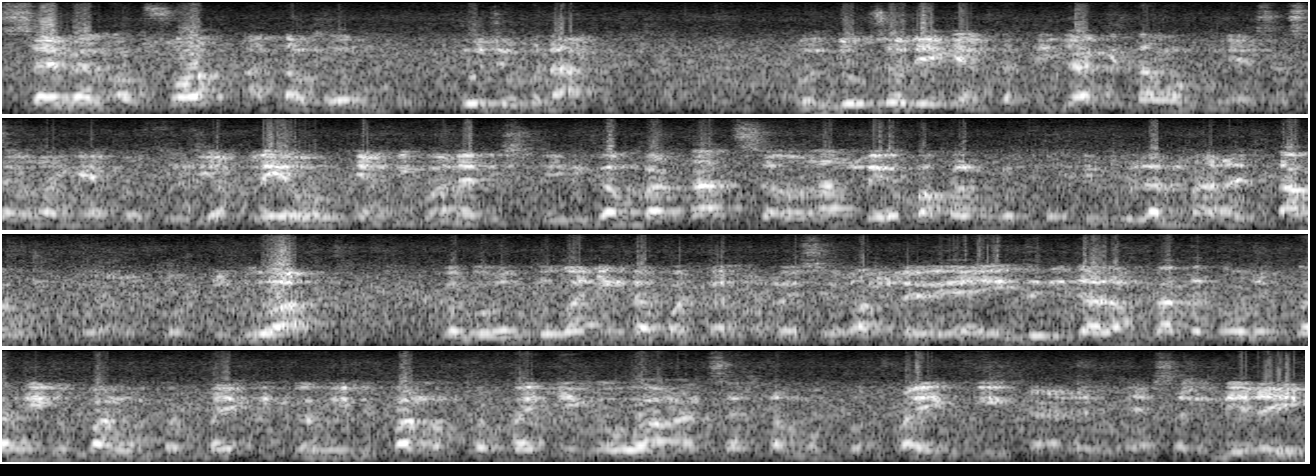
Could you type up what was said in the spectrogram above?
Seven of Swords ataupun tujuh pedang. Untuk zodiak yang ketiga kita mempunyai seseorang yang berzodiak Leo yang di mana di sini digambarkan seorang Leo bakal beruntung di bulan Maret tahun 2022 keberuntungan yang didapatkan oleh seorang Leo yaitu di dalam kategori kehidupan memperbaiki kehidupan memperbaiki keuangan serta memperbaiki karirnya sendiri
